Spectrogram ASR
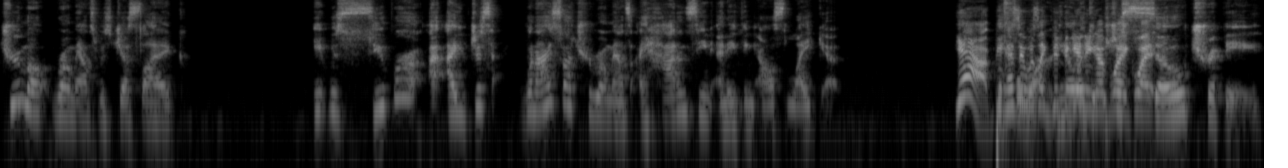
True Mo- Romance was just like, it was super. I, I just when I saw True Romance, I hadn't seen anything else like it. yeah because it was like the you know, beginning of like what so trippy.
